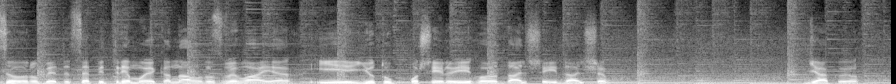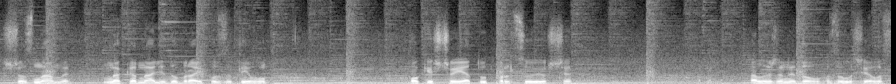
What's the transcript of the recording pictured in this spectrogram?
цього робити. Це підтримує канал, розвиває і YouTube поширює його далі і далі. Дякую, що з нами на каналі Добра і Позитиву. Поки що я тут працюю ще, але вже недовго залишилось.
